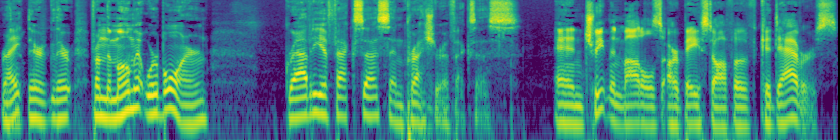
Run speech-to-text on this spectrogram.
right? They're they're from the moment we're born. Gravity affects us and pressure affects us. And treatment models are based off of cadavers.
